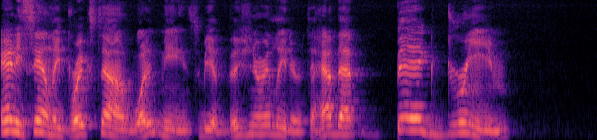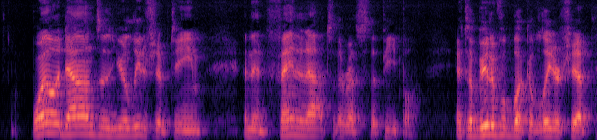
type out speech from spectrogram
Andy Stanley breaks down what it means to be a visionary leader, to have that big dream, boil it down to your leadership team, and then fan it out to the rest of the people. It's a beautiful book of leadership.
